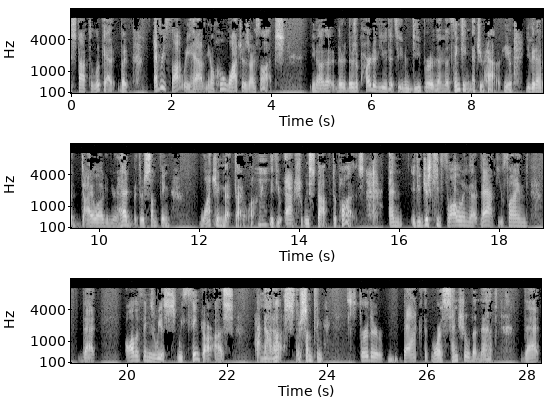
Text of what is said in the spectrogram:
stop to look at it. But every thought we have, you know, who watches our thoughts? You know, the, there, there's a part of you that's even deeper than the thinking that you have. You you could have a dialogue in your head, but there's something watching that dialogue mm-hmm. if you actually stop to pause. And if you just keep following that back, you find that all the things we we think are us are not us. There's something further back that more essential than that that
